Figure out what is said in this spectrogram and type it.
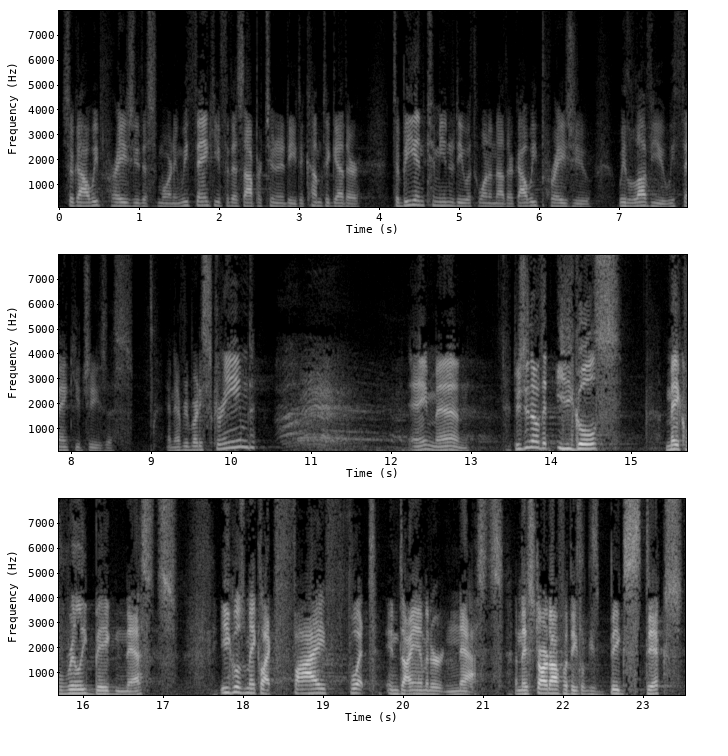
So, God, we praise you this morning. We thank you for this opportunity to come together, to be in community with one another. God, we praise you. We love you. We thank you, Jesus. And everybody screamed, Amen. Amen. Did you know that eagles make really big nests? Eagles make like five foot in diameter nests. And they start off with these, like, these big sticks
